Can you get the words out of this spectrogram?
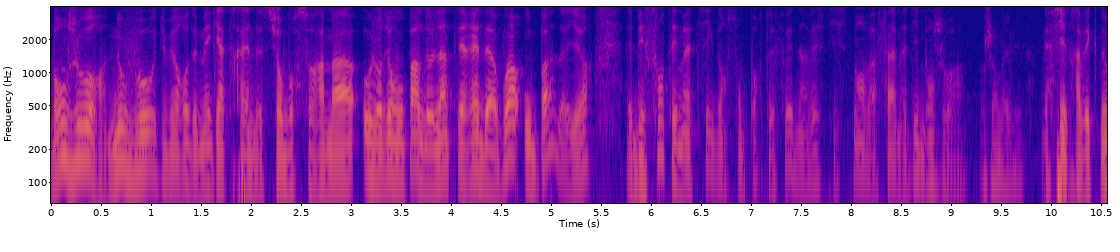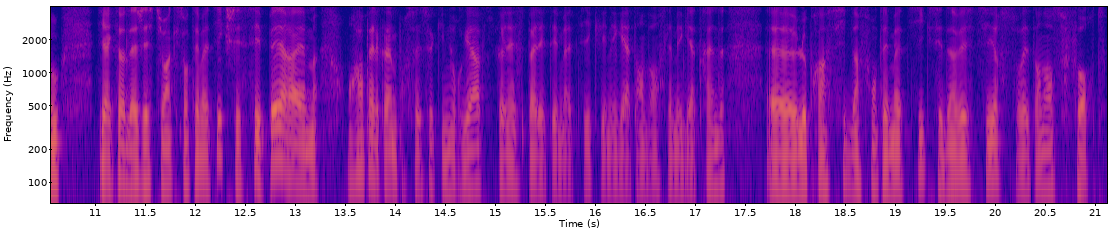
Bonjour, nouveau numéro de Megatrend sur Boursorama. Aujourd'hui, on vous parle de l'intérêt d'avoir, ou pas d'ailleurs, des fonds thématiques dans son portefeuille d'investissement. Va m'a dit bonjour. Bonjour David. Merci d'être avec nous, directeur de la gestion action thématique chez CPRM. On rappelle quand même pour ceux qui nous regardent, qui ne connaissent pas les thématiques, les méga tendances, les méga trends, euh, le principe d'un fonds thématique, c'est d'investir sur des tendances fortes,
